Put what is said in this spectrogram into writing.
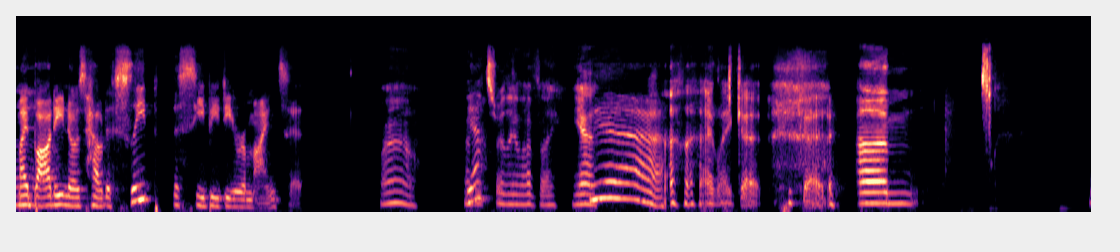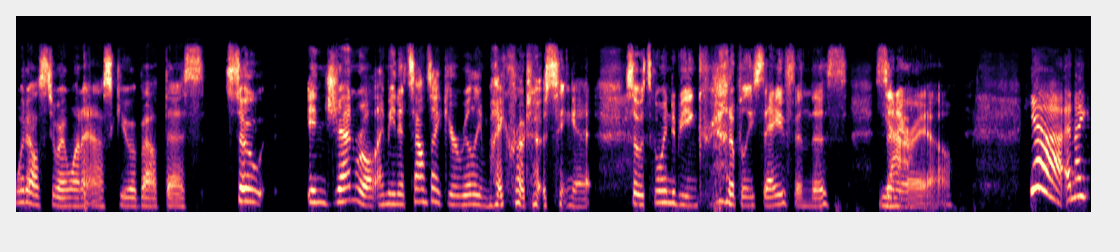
Mm. My body knows how to sleep, the CBD reminds it. Wow. Yeah. That's really lovely. Yeah. Yeah. I like it. Good. Um, what else do I want to ask you about this? So, in general, I mean, it sounds like you're really microdosing it. So, it's going to be incredibly safe in this scenario. Yeah. yeah and i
